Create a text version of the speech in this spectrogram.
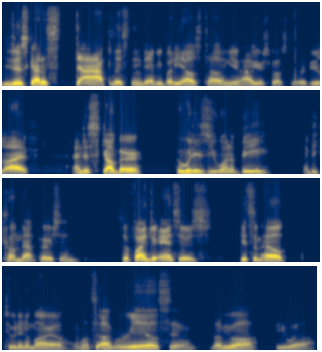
You just got to stop listening to everybody else telling you how you're supposed to live your life and discover who it is you want to be and become that person. So find your answers, get some help, tune in tomorrow, and we'll talk real soon. Love you all. Be well.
